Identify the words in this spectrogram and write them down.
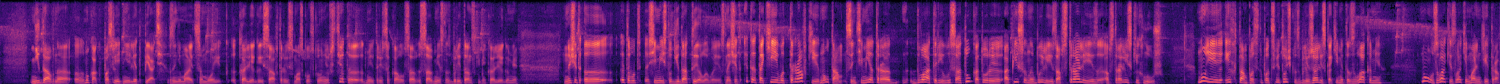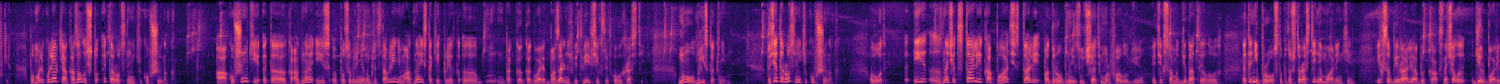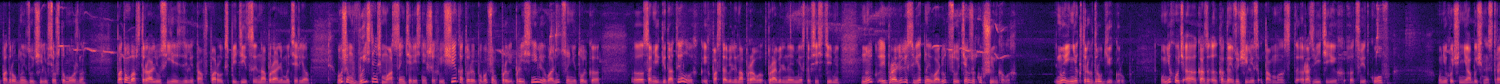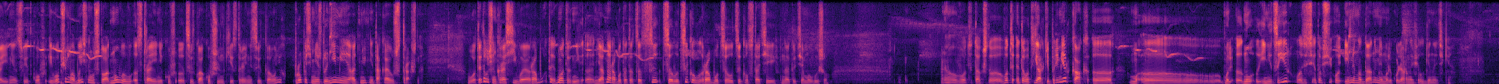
недавно, э, ну как, последние лет пять занимается мой коллега и соавтор из Московского университета Дмитрий Соколов совместно с британскими коллегами. Значит, э, это вот семейство гидотеловые. Значит, это такие вот травки, ну, там, сантиметра 2-3 в высоту, которые описаны были из Австралии, из австралийских луж. Ну, и их там по, по цветочку сближали с какими-то злаками. Ну, злаки, злаки, маленькие травки – по молекулярке оказалось, что это родственники кувшинок. А кувшинки – это одна из, по современным представлениям, одна из таких, предк, э, так, как говорят, базальных ветвей всех цветковых растений. Ну, близко к ним. То есть это родственники кувшинок. Вот. И, значит, стали копать, стали подробно изучать морфологию этих самых гидотеловых. Это непросто, потому что растения маленькие – их собирали абы как. Сначала гербарий подробно изучили все, что можно. Потом в Австралию съездили, там в пару экспедиций, набрали материал. В общем, выяснилась масса интереснейших вещей, которые, в общем, прояснили эволюцию не только э, самих гидотеловых, их поставили на право, правильное место в системе, но и, и пролили свет на эволюцию тех же кувшинковых, ну и некоторых других групп. У них, а, когда изучили там, развитие их цветков, у них очень необычное строение цветков. И, в общем, выяснилось, что одно строение кув... цветка кувшинки и строение цветка у них, пропасть между ними отнюдь не такая уж страшная. Вот. Это очень красивая работа. Но ну, это не, не одна работа, это целый цикл работ, целый цикл статей на эту тему вышел. Вот. Так что вот это вот яркий пример, как э, Э, ну, инициировалось это все именно данными молекулярной филогенетики.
